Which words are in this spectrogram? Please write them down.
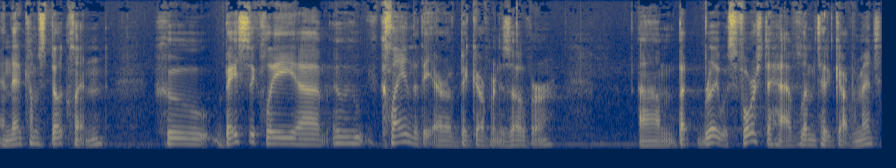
And then comes Bill Clinton, who basically uh, who claimed that the era of big government is over, um, but really was forced to have limited government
